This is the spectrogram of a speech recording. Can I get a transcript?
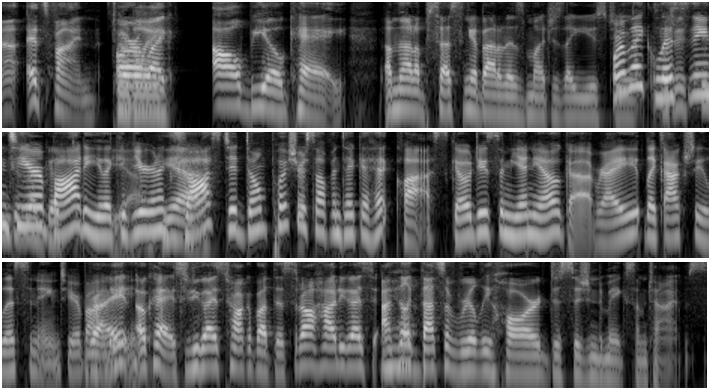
uh, it's fine, or Totally. like I'll be okay. I'm not obsessing about it as much as I used to. Or like listening to your body. Like if you're Yeah. exhausted, don't push yourself and take a HIIT class. Go do some yin yoga, right? Like actually listening to your body. Right. Okay. So do you guys talk about this at all? How do you guys? I feel like that's a really hard decision to make sometimes.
